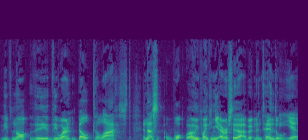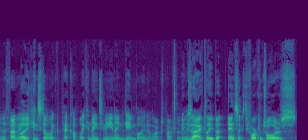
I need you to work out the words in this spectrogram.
they've not they they weren't built to last, and that's what I mean. When can you ever say that about Nintendo? Yeah, the fact that you can still like pick up like a 1989 Game Boy and it works perfectly. Exactly, but N64 controllers.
